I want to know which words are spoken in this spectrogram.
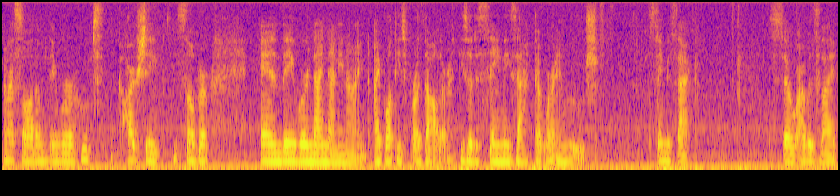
And I saw them. They were hoops, heart shaped, silver, and they were $9.99. I bought these for a dollar. These are the same exact that were in Rouge. Same exact. So I was like,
